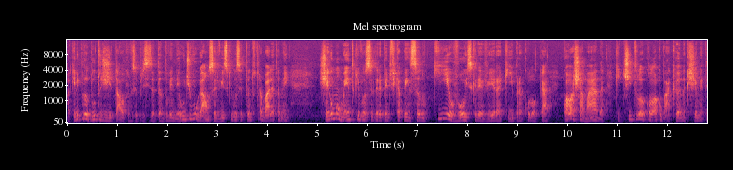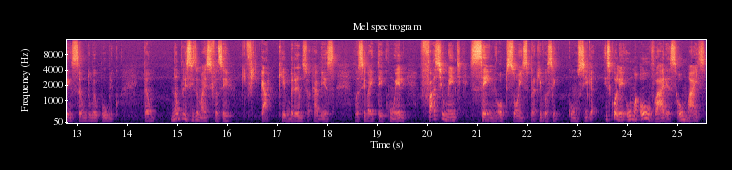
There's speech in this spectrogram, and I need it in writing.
aquele produto digital que você precisa tanto vender ou divulgar um serviço que você tanto trabalha também. Chega um momento que você de repente fica pensando o que eu vou escrever aqui para colocar, qual a chamada, que título eu coloco bacana que chame a atenção do meu público. Então, não precisa mais você ficar quebrando sua cabeça. Você vai ter com ele facilmente 100 opções para que você consiga escolher uma ou várias ou mais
